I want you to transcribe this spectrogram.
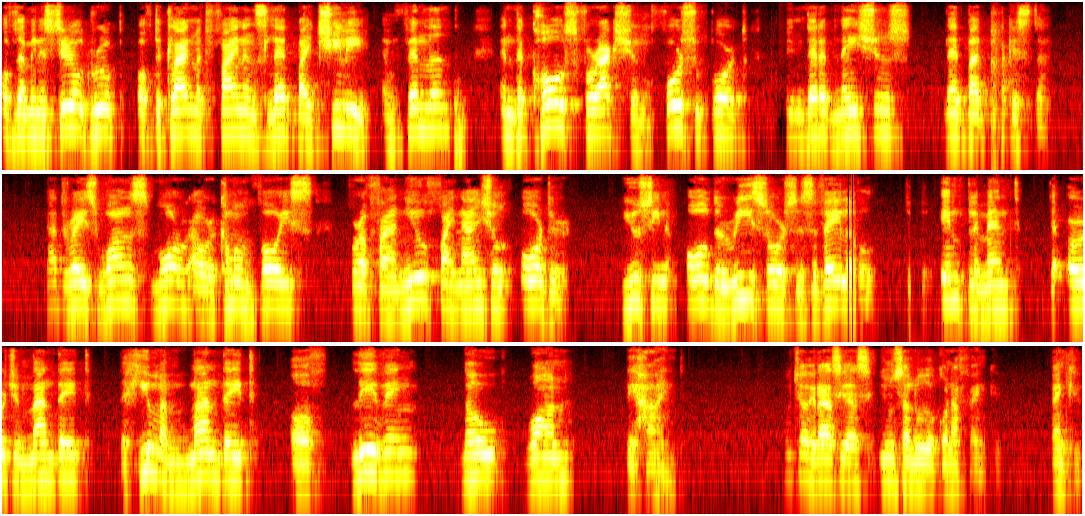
of the Ministerial Group of the Climate Finance led by Chile and Finland, and the calls for action for support to indebted nations led by Pakistan. That raised once more our common voice for a new financial order, using all the resources available implement the urgent mandate, the human mandate of leaving no one behind. Muchas gracias y un saludo con afecto. Thank you.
